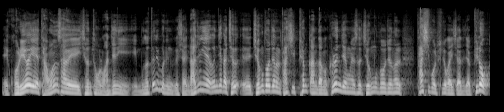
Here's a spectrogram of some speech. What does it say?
예, 고려의 당원 사회의 전통을 완전히 무너뜨려 버리는 것이 아니라 나중에 언젠가 저- 에, 정도전을 다시 평가한다면 그런 점에서 정도전을 다시 볼 필요가 있지 않느냐. 비록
